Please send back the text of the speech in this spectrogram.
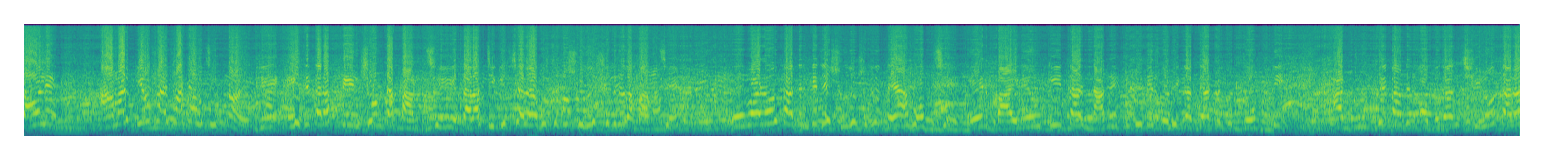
তাহলে আমার কেউ নয় যে এই যে তারা পেনশনটা পাচ্ছে, তারা চিকিৎসা ব্যবস্থাতে সুযোগ সুবিধাটা পাচ্ছে ওভারঅল তাদেরকে যে সুযোগ সুবিধা দেওয়া হচ্ছে, এর বাইরেও কি তার নাতিপুতিদের অধিকার দেওয়াটা তো যৌক্তিক? আর যুদ্ধে তাদের অবদান ছিল, তারা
